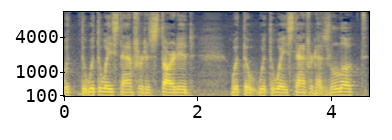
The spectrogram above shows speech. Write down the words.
With the with the way Stanford has started, with the with the way Stanford has looked,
